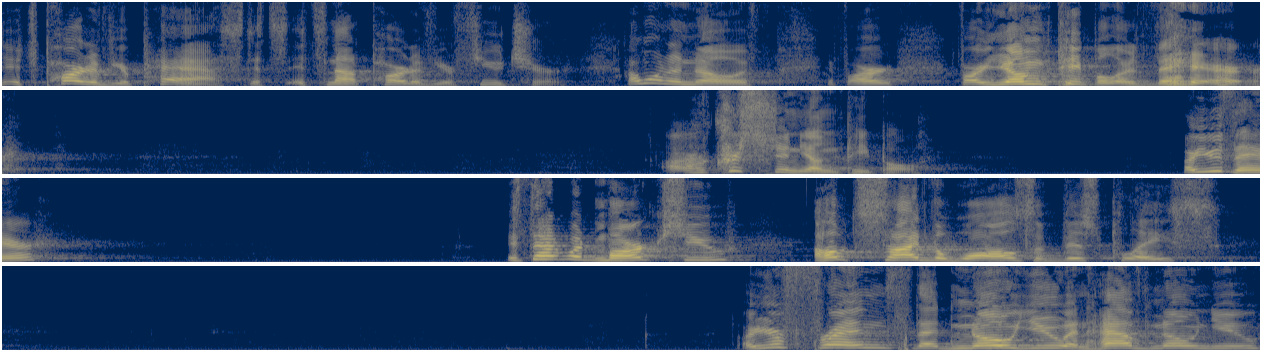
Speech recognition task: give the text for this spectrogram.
it's part of your past, it's, it's not part of your future. I want to know if, if, our, if our young people are there. Our Christian young people, are you there? Is that what marks you outside the walls of this place? Are your friends that know you and have known you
